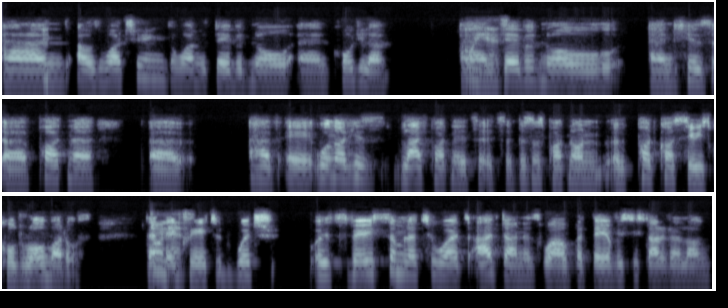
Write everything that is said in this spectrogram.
And I was watching the one with David Knoll and Cordula. Oh, And yes. David Knoll and his uh, partner uh, have a, well, not his life partner, it's a, it's a business partner on a podcast series called Role Models that Oh, they nice. created, which it's very similar to what I've done as well, but they obviously started a long,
